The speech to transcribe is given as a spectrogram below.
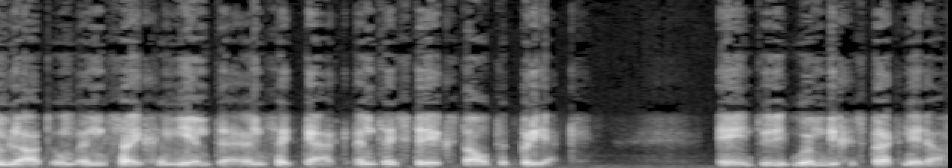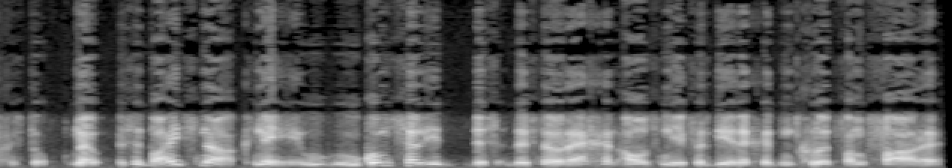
toelaat om in sy gemeente, in sy kerk, in sy streekstaal te preek en toe die oom die gesprek net daar gestop. Nou, is dit baie snaaks, nê? Nee, hoe hoekom sal jy dis dis nou reg en als nie verdedig dit met groot van vare?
